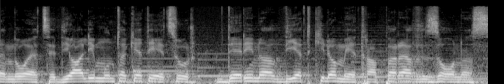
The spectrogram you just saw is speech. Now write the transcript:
mendohet se djali mund të ketë ecur deri në 10 km përreth zonës.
